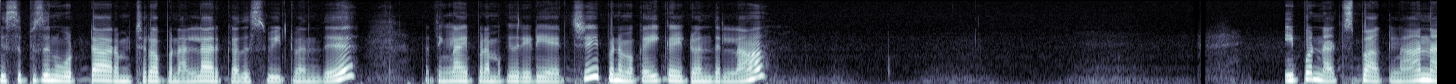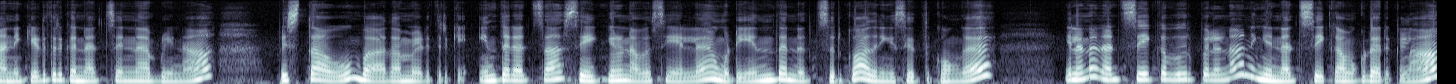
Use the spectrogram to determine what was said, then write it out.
பிசு பிசுன்னு ஒட்ட ஆரம்பிச்சிடும் அப்போ நல்லா இருக்காது ஸ்வீட் வந்து. பார்த்திங்களா இப்போ நமக்கு இது ரெடி ஆயிடுச்சு. இப்போ நம்ம கை கழிட்டு வந்துடலாம். இப்போ நட்ஸ் பார்க்கலாம். நான் இன்றைக்கி எடுத்துருக்க நட்ஸ் என்ன அப்படின்னா பிஸ்தாவும் பாதாமும் எடுத்திருக்கேன். இந்த நட்ஸாக சேர்க்கணும்னு அவசியம் இல்லை. உங்கள்கிட்ட எந்த நட்ஸ் இருக்கோ அதை நீங்கள் சேர்த்துக்கோங்க. இல்லைனா நட்ஸ் சேர்க்க விருப்பம் இல்லைன்னா நீங்கள் நட்ஸ் சேர்க்காமல் கூட இருக்கலாம்.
